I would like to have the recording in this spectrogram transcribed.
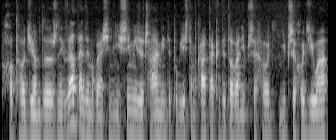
podchodziłem do różnych zadań, zajmowałem się mniejszymi rzeczami, typu gdzieś tam karta kredytowa nie, przechodzi, nie przechodziła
